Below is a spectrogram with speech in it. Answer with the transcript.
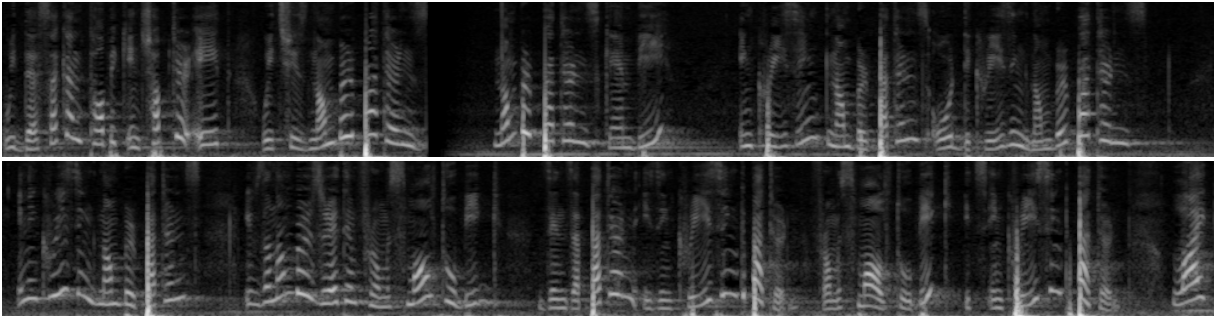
with the second topic in chapter 8, which is number patterns. Number patterns can be increasing number patterns or decreasing number patterns. In increasing number patterns, if the number is written from small to big, then the pattern is increasing pattern. From small to big, it's increasing pattern. Like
